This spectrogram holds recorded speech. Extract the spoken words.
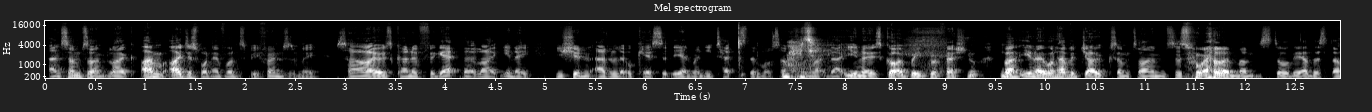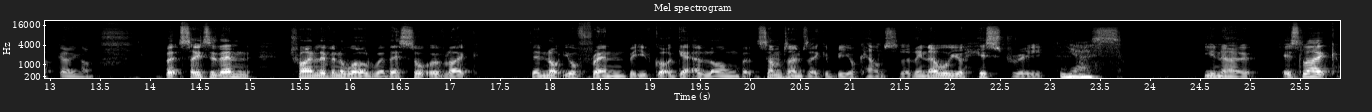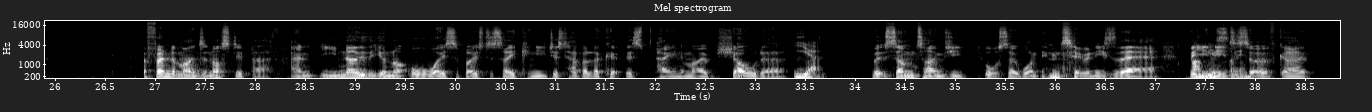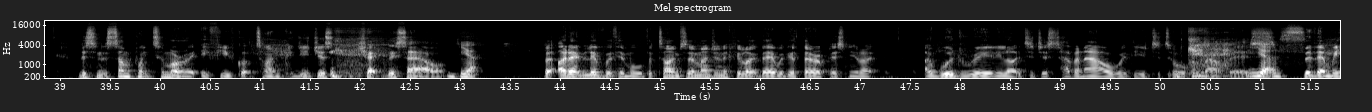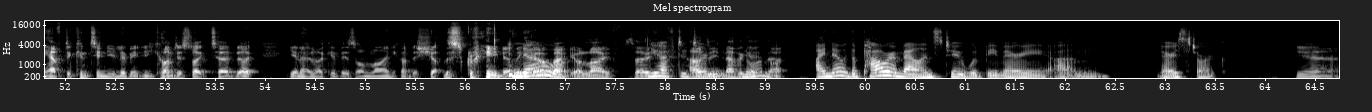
And sometimes, like, I'm, I just want everyone to be friends with me. So I always kind of forget that, like, you know, you shouldn't add a little kiss at the end when you text them or something Right. like that. You know, it's got to be professional. Yeah. But, you know, we'll have a joke sometimes as well amongst all the other stuff going on. But so to then try and live in a world where they're sort of like, they're not your friend, but you've got to get along. But sometimes they can be your counselor. They know all your history. Yes. You know, it's like a friend of mine's an osteopath, and you know that you're not always supposed to say, Can you just have a look at this pain in my shoulder? Yeah. But sometimes you also want him to, and he's there. But you need to sort of go, Listen, at some point tomorrow, if you've got time, could you just check this out? Yeah. But I don't live with him all the time. So imagine if you're like there with your therapist and you're like, I would really like to just have an hour with you to talk about this. Yes. But then we have to continue living. You can't just like turn, like, you know, like if it's online, you can't just shut the screen and then go about your life. So You have to how do you navigate normal. that? I know the power imbalance too would be very um very stark. Yeah.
